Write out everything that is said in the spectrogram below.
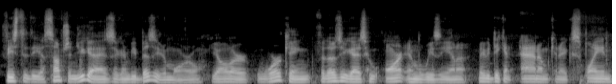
Feast of the Assumption, you guys are going to be busy tomorrow. Y'all are working. For those of you guys who aren't in Louisiana, maybe Deacon Adam can explain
